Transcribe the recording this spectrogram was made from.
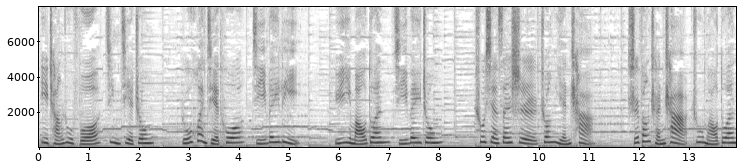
一常入佛境界中，如幻解脱即微利，于一毛端即微中，出现三世庄严刹，十方尘刹诸毛端，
